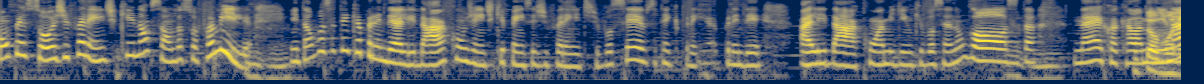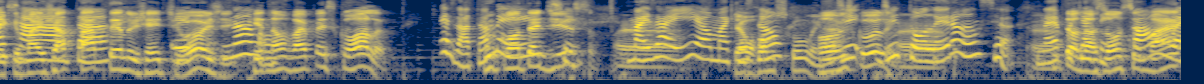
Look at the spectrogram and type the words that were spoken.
com pessoas diferentes que não são da sua família. Uhum. Então você tem que aprender a lidar com gente que pensa diferente de você, você tem que apre- aprender a lidar com um amiguinho que você não gosta, né? Com aquela então, menina Monique, chata. mas já tá tendo gente É, hoje não. que não vai pra escola Exatamente. por conta disso. Mas aí é uma Que é o questão homeschooling, né? De, É. tolerância, né? Então, Porque nós assim, vamos ser qual mais-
